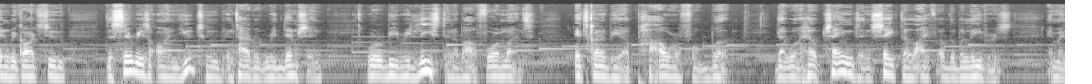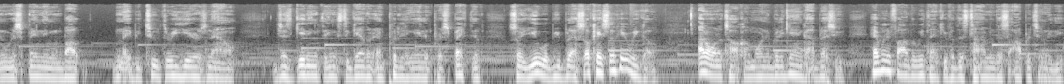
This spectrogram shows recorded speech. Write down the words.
in regards to the series on YouTube entitled Redemption will be released in about four months. It's going to be a powerful book that will help change and shape the life of the believers. Amen. We're spending about maybe two, three years now just getting things together and putting it in perspective so you will be blessed. Okay, so here we go. I don't want to talk all morning, but again, God bless you. Heavenly Father, we thank you for this time and this opportunity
